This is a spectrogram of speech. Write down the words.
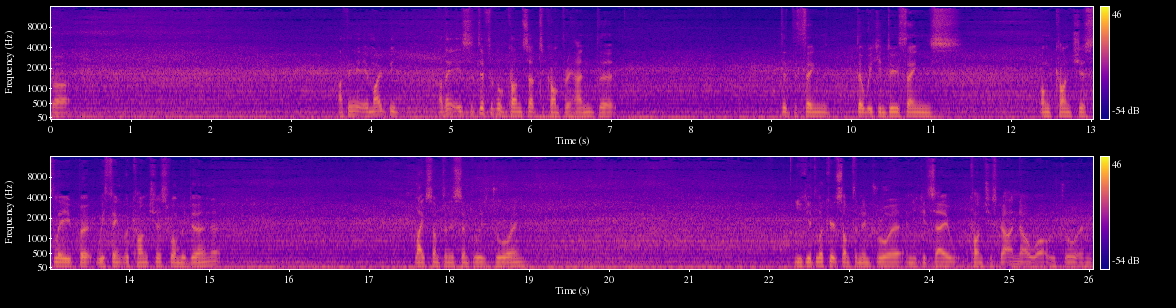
But I think it might be I think it's a difficult concept to comprehend that that the thing that we can do things unconsciously but we think we're conscious when we're doing it. Like something as simple as drawing. you could look at something and draw it, and you could say, "Conscious I know what I was drawing.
